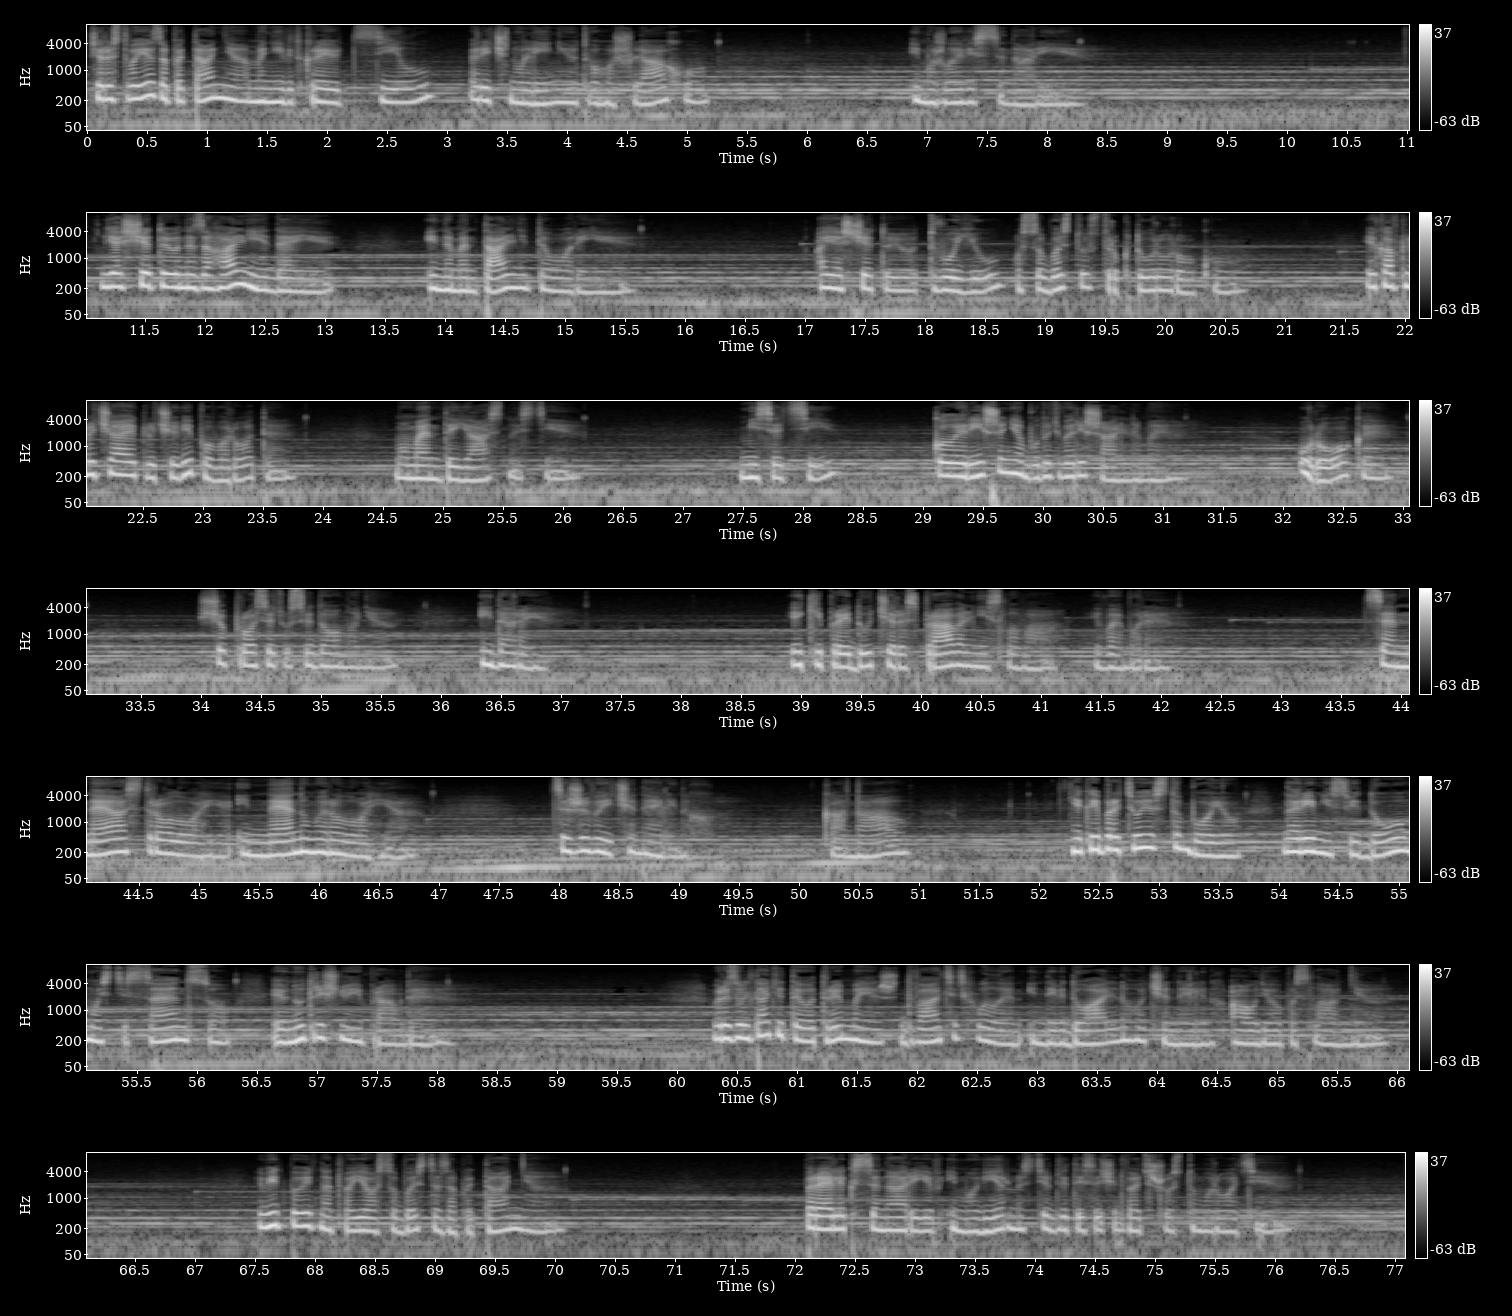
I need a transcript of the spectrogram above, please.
Через твоє запитання мені відкриють цілу річну лінію твого шляху і можливі сценарії. Я щитую не загальні ідеї і не ментальні теорії, а я щитую твою особисту структуру року, яка включає ключові повороти, моменти ясності, місяці, коли рішення будуть вирішальними, уроки, що просять усвідомлення, і дари, які прийдуть через правильні слова і вибори. Це не астрологія і не нумерологія, це живий ченелінг, канал, який працює з тобою на рівні свідомості, сенсу і внутрішньої правди. В результаті ти отримаєш 20 хвилин індивідуального ченелінг аудіопослання, відповідь на твоє особисте запитання перелік сценаріїв імовірності в 2026 році,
